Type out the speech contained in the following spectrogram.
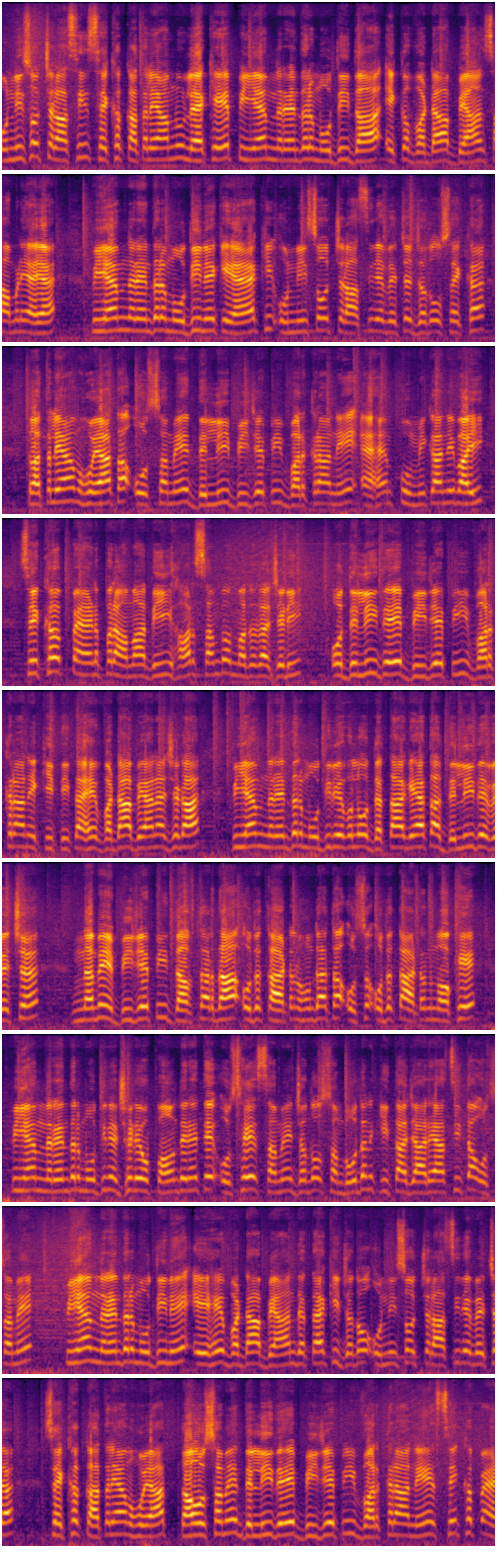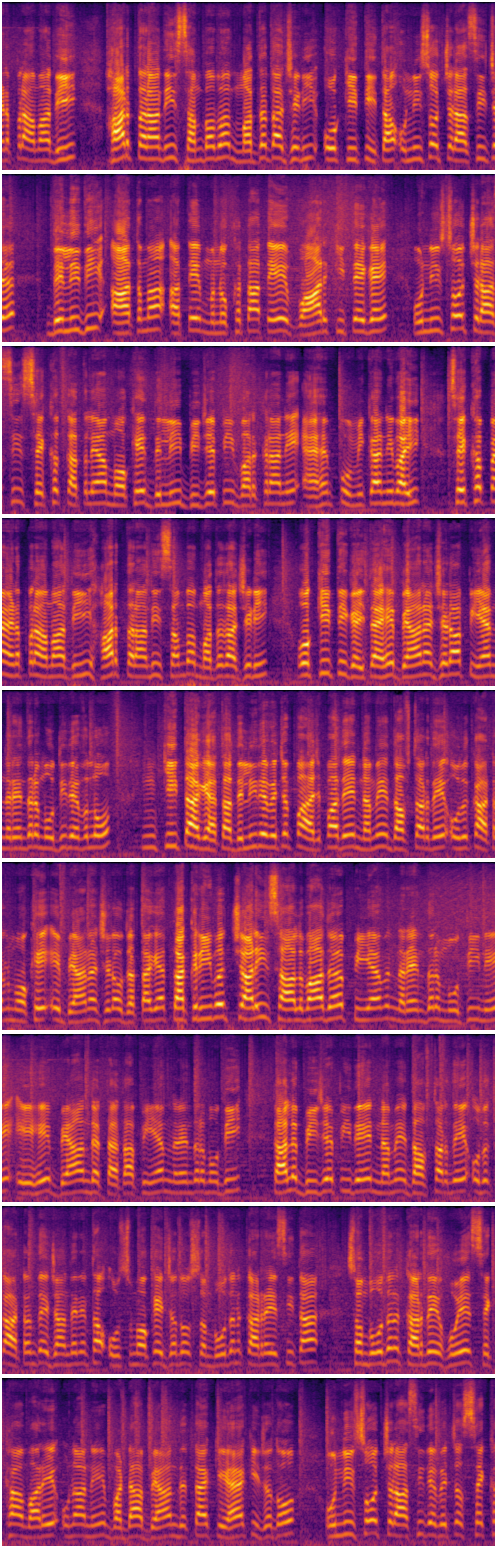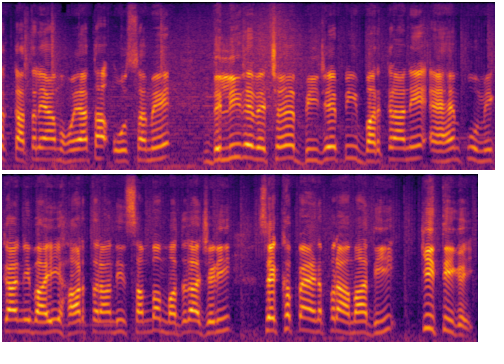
1984 ਸਿੱਖ ਕਤਲੇਆਮ ਨੂੰ ਲੈ ਕੇ ਪੀਐਮ ਨਰਿੰਦਰ ਮੋਦੀ ਦਾ ਇੱਕ ਵੱਡਾ ਬਿਆਨ ਸਾਹਮਣੇ ਆਇਆ ਹੈ। ਪੀਐਮ ਨਰਿੰਦਰ ਮੋਦੀ ਨੇ ਕਿਹਾ ਹੈ ਕਿ 1984 ਦੇ ਵਿੱਚ ਜਦੋਂ ਸਿੱਖ ਕਤਲੇਆਮ ਹੋਇਆ ਤਾਂ ਉਸ ਸਮੇਂ ਦਿੱਲੀ ਬੀਜੇਪੀ ਵਰਕਰਾਂ ਨੇ ਅਹਿਮ ਭੂਮਿਕਾ ਨਿਭਾਈ। ਸਿੱਖ ਭੈਣ ਭਰਾਵਾਂ ਦੀ ਹਰ ਸੰਭਵ ਮਦਦ ਹੈ ਜਿਹੜੀ ਉਹ ਦਿੱਲੀ ਦੇ ਬੀਜੇਪੀ ਵਰਕਰਾਂ ਨੇ ਕੀਤੀ। ਤਾਂ ਇਹ ਵੱਡਾ ਬਿਆਨ ਹੈ ਜਿਹੜਾ ਪੀਐਮ ਨਰਿੰਦਰ ਮੋਦੀ ਦੇ ਵੱਲੋਂ ਦਿੱਤਾ ਗਿਆ। ਤਾਂ ਦਿੱਲੀ ਦੇ ਵਿੱਚ ਨਵੇਂ ਬੀਜੇਪੀ ਦਫ਼ਤਰ ਦਾ ਉਦਘਾਟਨ ਹੁੰਦਾ ਤਾਂ ਉਸ ਉਦਘਾਟਨ ਮੌਕੇ ਪੀਐਮ ਨਰਿੰਦਰ ਮੋਦੀ ਨੇ ਜਿਹੜੇ ਉਹ ਪਹੁੰਚਦੇ ਨੇ ਤੇ ਉਸੇ ਸਮੇਂ ਜਦੋਂ ਸੰਬੋਧਨ ਕੀਤਾ ਜਾ ਰਿਹਾ ਸੀ ਤਾਂ ਉਸ ਸਮੇਂ ਪੀਐਮ ਨਰਿੰਦਰ ਮੋਦੀ ਨੇ ਇਹ ਵੱਡਾ ਬਿਆਨ ਦਿੱਤਾ ਕਿ ਜਦੋਂ 1984 ਦੇ ਵਿੱਚ ਸਿੱਖ ਕਤਲੇਆਮ ਹੋਇਆ ਤਾਂ ਉਸ ਸਮੇਂ ਦਿੱਲੀ ਦੇ ਬੀਜੇਪੀ ਵਰਕਰਾਂ ਨੇ ਸਿੱਖ ਭੈਣ ਭਰਾਵਾਂ ਦੀ ਹਰ ਤਰ੍ਹਾਂ ਦੀ ਸੰਭਵ ਮਦਦ ਆ ਜਿਹੜੀ ਉਹ ਕੀਤੀ ਤਾਂ 1984 ਚ ਦਿੱਲੀ ਦੀ ਆਤਮਾ ਅਤੇ ਮਨੁੱਖਤਾ ਤੇ ਵਾਰ ਕੀਤੇ ਗਏ। 1984 ਸਿੱਖ ਕਤਲੇਆਮ ਮੌਕੇ ਦਿੱਲੀ ਬੀਜੇਪੀ ਵਰਕਰਾਂ ਨੇ ਅਹਿਮ ਭੂਮਿਕਾ ਨਿਭਾਈ। ਸਿੱਖ ਭੈਣ ਭਰਾਵਾਂ ਦੀ ਹਰ ਤਰ੍ਹਾਂ ਦੀ ਸੰਭਵ ਮਦਦ ਆ ਜਿਹੜੀ ਉਹ ਕੀਤੀ ਗਈ ਤਾਂ ਇਹ ਬਿਆਨ ਆ ਜਿਹੜਾ ਪੀਐਮ ਨਰਿੰਦਰ ਮੋਦੀ ਦੇ ਵੱਲੋਂ ਕੀਤਾ ਗਿਆ। ਤਾਂ ਦਿੱਲੀ ਦੇ ਵਿੱਚ ਭਾਜਪਾ ਦੇ ਨਵੇਂ ਦਫ਼ਤਰ ਦੇ ਉਦਘਾਟਨ ਮੌਕੇ ਇਹ ਬਿਆਨ ਆ ਜਿਹੜਾ ਉਹ ਦਿੱਤਾ ਗਿਆ। ਤਕਰੀਬਨ 40 ਸਾਲ ਬਾਅਦ ਪੀਐਮ ਨਰਿੰਦਰ ਮੋਦੀ ਨੇ ਇਹ ਬਿਆਨ ਦਿੱਤਾ। ਤਾਂ ਪੀਐਮ ਨਰਿੰਦਰ ਮੋਦੀ ਕੱਲ ਬੀਜੇਪੀ ਦੇ ਨਵੇਂ ਦਫ਼ਤਰ ਦੇ ਉਦਘਾਟਨ ਤੇ ਜਾਂਦੇ ਨੇ ਤਾਂ ਉਸ ਮੌਕੇ ਜਦੋਂ ਸੰਬੋਧਨ ਕਰ ਰਹੇ ਸੀ ਤਾਂ ਸੰਬੋਧਨ ਕਰਦੇ ਹੋਏ ਸਿੱਖਾਂ ਬਾਰੇ ਉਹਨਾਂ ਨੇ ਵੱਡਾ ਬਿਆਨ ਦਿੱਤਾ, ਕਿਹਾ ਹੈ ਕਿ ਜਦੋਂ 1984 ਦੇ ਵਿੱਚ ਸਿੱਖ ਕਤਲੇਆਮ ਹੋਇਆ ਤਾਂ ਉਸ ਸਮੇਂ ਦਿੱਲੀ ਦੇ ਵਿੱਚ ਬੀਜੇਪੀ ਵਰਕਰਾਂ ਨੇ ਅਹਿਮ ਭੂਮਿਕਾ ਨਿਭਾਈ। ਹਰ ਤਰ੍ਹਾਂ ਦੀ ਸੰਭਵ ਮਦਦ ਆ ਜਿਹੜੀ ਸਿੱਖ ਭੈਣ ਭਰਾਵਾਂ ਦੀ ਕੀਤੀ ਗਈ।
